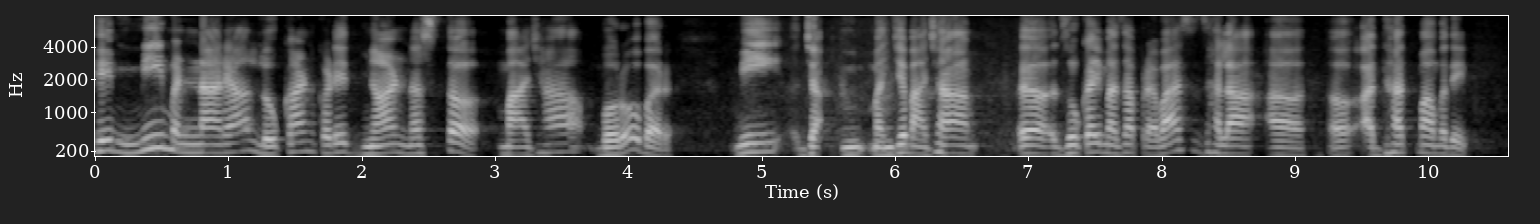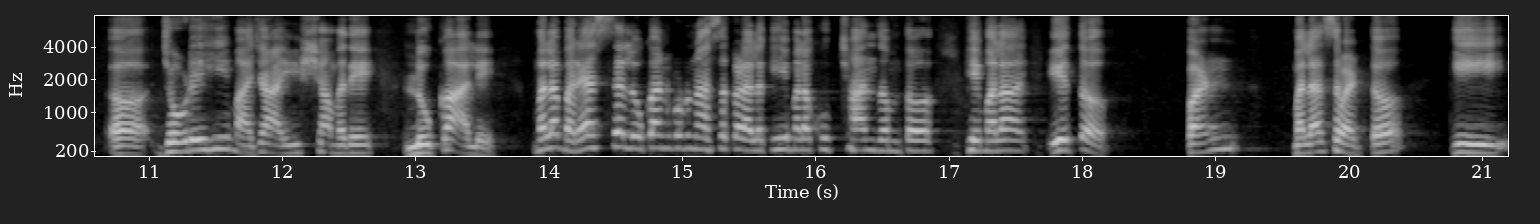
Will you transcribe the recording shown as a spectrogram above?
हे मी म्हणणाऱ्या लोकांकडे ज्ञान नसतं. माझ्या बरोबर मी ज्या म्हणजे माझ्या जो काही माझा प्रवास झाला अध्यात्मामध्ये जेवढेही माझ्या आयुष्यामध्ये लोक आले मला बऱ्याचशा लोकांकडून असं कळालं की हे मला खूप छान जमतं हे मला येतं. पण मला असं वाटतं की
